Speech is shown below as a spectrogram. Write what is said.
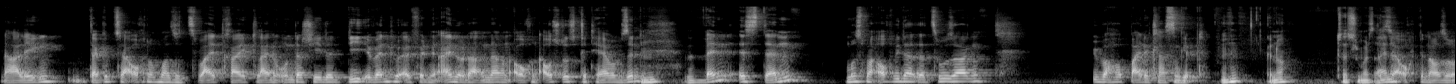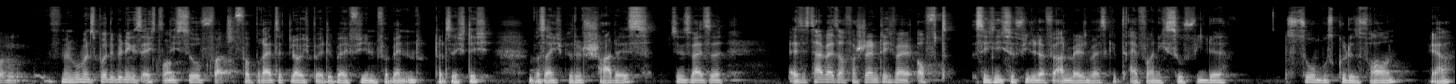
nahelegen. Da gibt's ja auch nochmal so zwei, drei kleine Unterschiede, die eventuell für den einen oder anderen auch ein Ausschlusskriterium sind. Mhm. Wenn es denn, muss man auch wieder dazu sagen, überhaupt beide Klassen gibt. Mhm, genau. Das ist schon mal das, das eine. ist ja auch genauso ein. Mein Women's Bodybuilding ist echt nicht so ver verbreitet, glaube ich, bei, bei vielen Verbänden tatsächlich. Was eigentlich ein bisschen schade ist. Beziehungsweise es ist teilweise auch verständlich, weil oft sich nicht so viele dafür anmelden, weil es gibt einfach nicht so viele so muskulöse Frauen. Ja,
